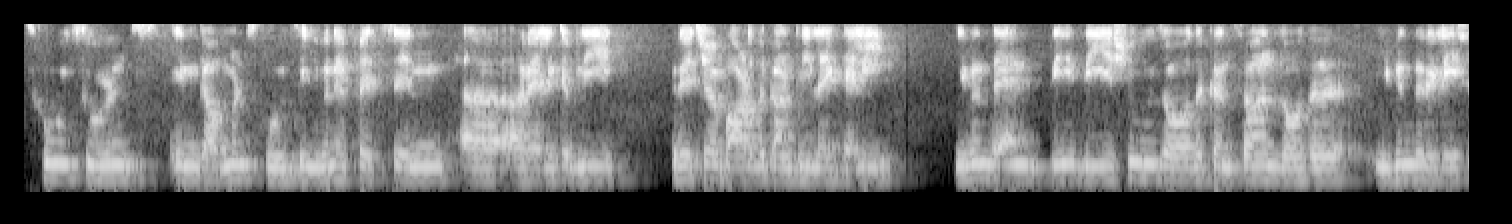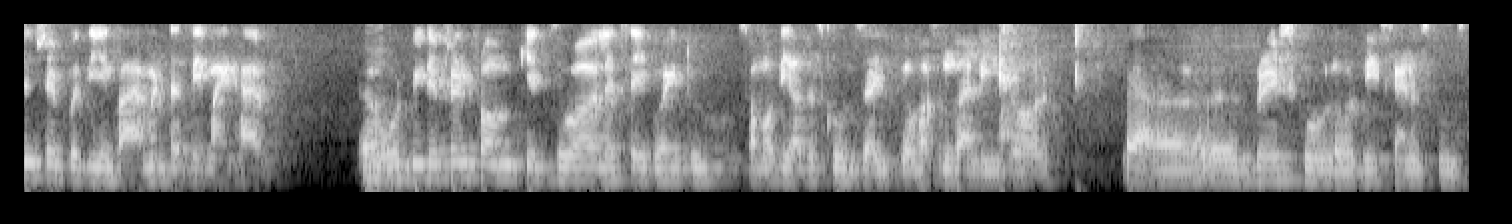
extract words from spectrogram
school students in government schools, even if it's in uh, a relatively richer part of the country like Delhi, even then the, the issues or the concerns or the even the relationship with the environment that they might have uh, mm. would be different from kids who are, let's say, going to some of the other schools like the Vasant Valleys or yeah. uh, British School or these kind of schools.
